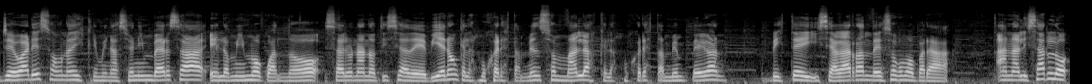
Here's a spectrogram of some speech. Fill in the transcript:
llevar eso a una discriminación inversa es lo mismo cuando sale una noticia de vieron que las mujeres también son malas, que las mujeres también pegan, ¿viste? Y se agarran de eso como para analizar lo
